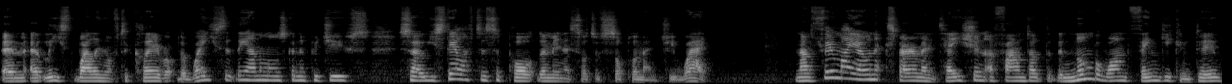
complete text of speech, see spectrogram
Um, at least well enough to clear up the waste that the animal's going to produce, so you still have to support them in a sort of supplementary way. Now, through my own experimentation, I found out that the number one thing you can do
